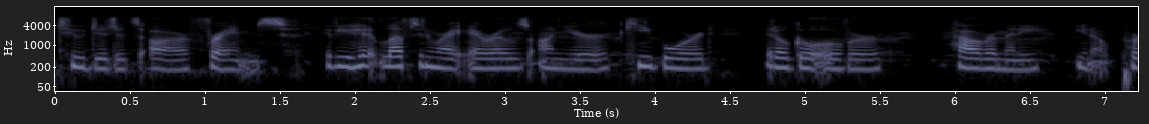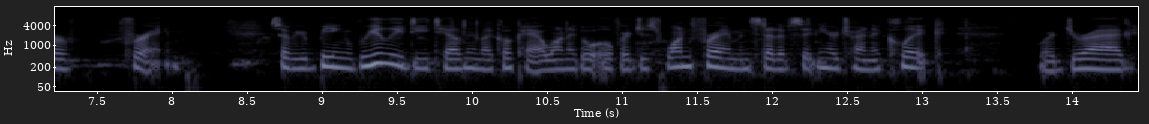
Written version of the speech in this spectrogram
two digits are frames. If you hit left and right arrows on your keyboard, it'll go over however many, you know, per frame. So if you're being really detailed and you're like, okay, I want to go over just one frame instead of sitting here trying to click or drag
